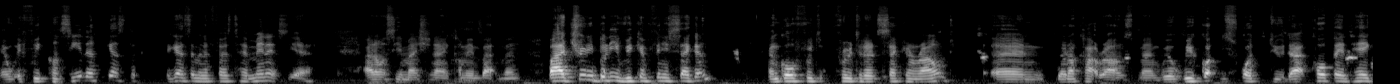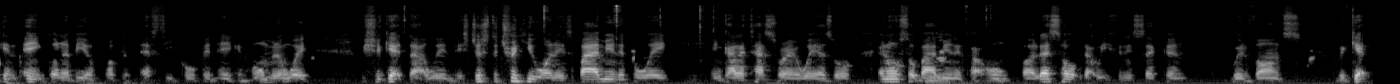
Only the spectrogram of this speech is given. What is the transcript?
and if we concede against the, against them in the first ten minutes, yeah, I don't see Manchester United coming back, man. But I truly believe we can finish second and go through to, through to the second round and the knockout rounds, man. We we've got the squad to do that. Copenhagen ain't gonna be a problem. FC Copenhagen, home and away. We should get that win. It's just the tricky one is Bayern Munich away and Galatasaray away as well, and also Bayern mm-hmm. Munich at home. But let's hope that we finish second, we advance, we get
